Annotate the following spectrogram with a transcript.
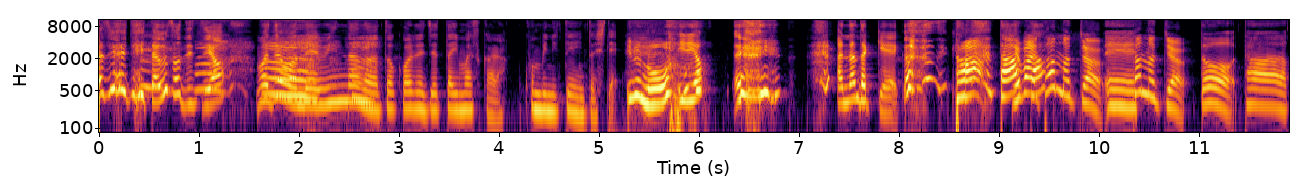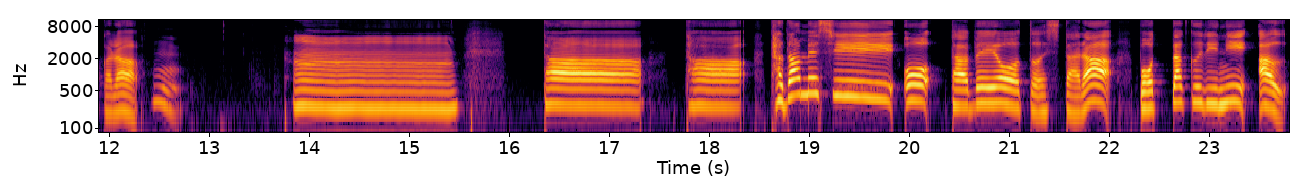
初めて言った。嘘ですよ。まあでもねみんなのところに絶対いますからコンビニ店員として。いるの？いるよ。あなんだっけ？た、た？やばい、た？になっちゃう。えーたになっちゃう。とただからうん。うーんたたただ飯を食べようとしたらぼったくりに合う。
